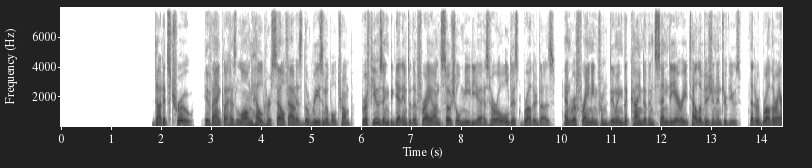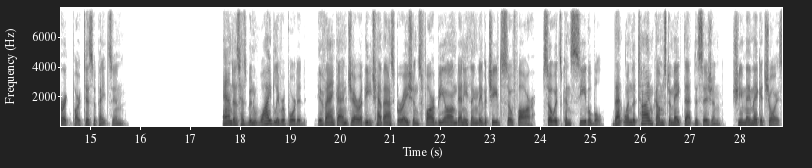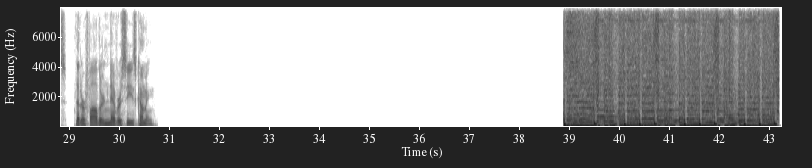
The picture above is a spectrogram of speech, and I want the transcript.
It's true, Ivanka has long held herself out as the reasonable Trump, refusing to get into the fray on social media as her oldest brother does and refraining from doing the kind of incendiary television interviews that her brother Eric participates in. And as has been widely reported, Ivanka and Jared each have aspirations far beyond anything they've achieved so far, so it's conceivable that when the time comes to make that decision, she may make a choice that her father never sees coming.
